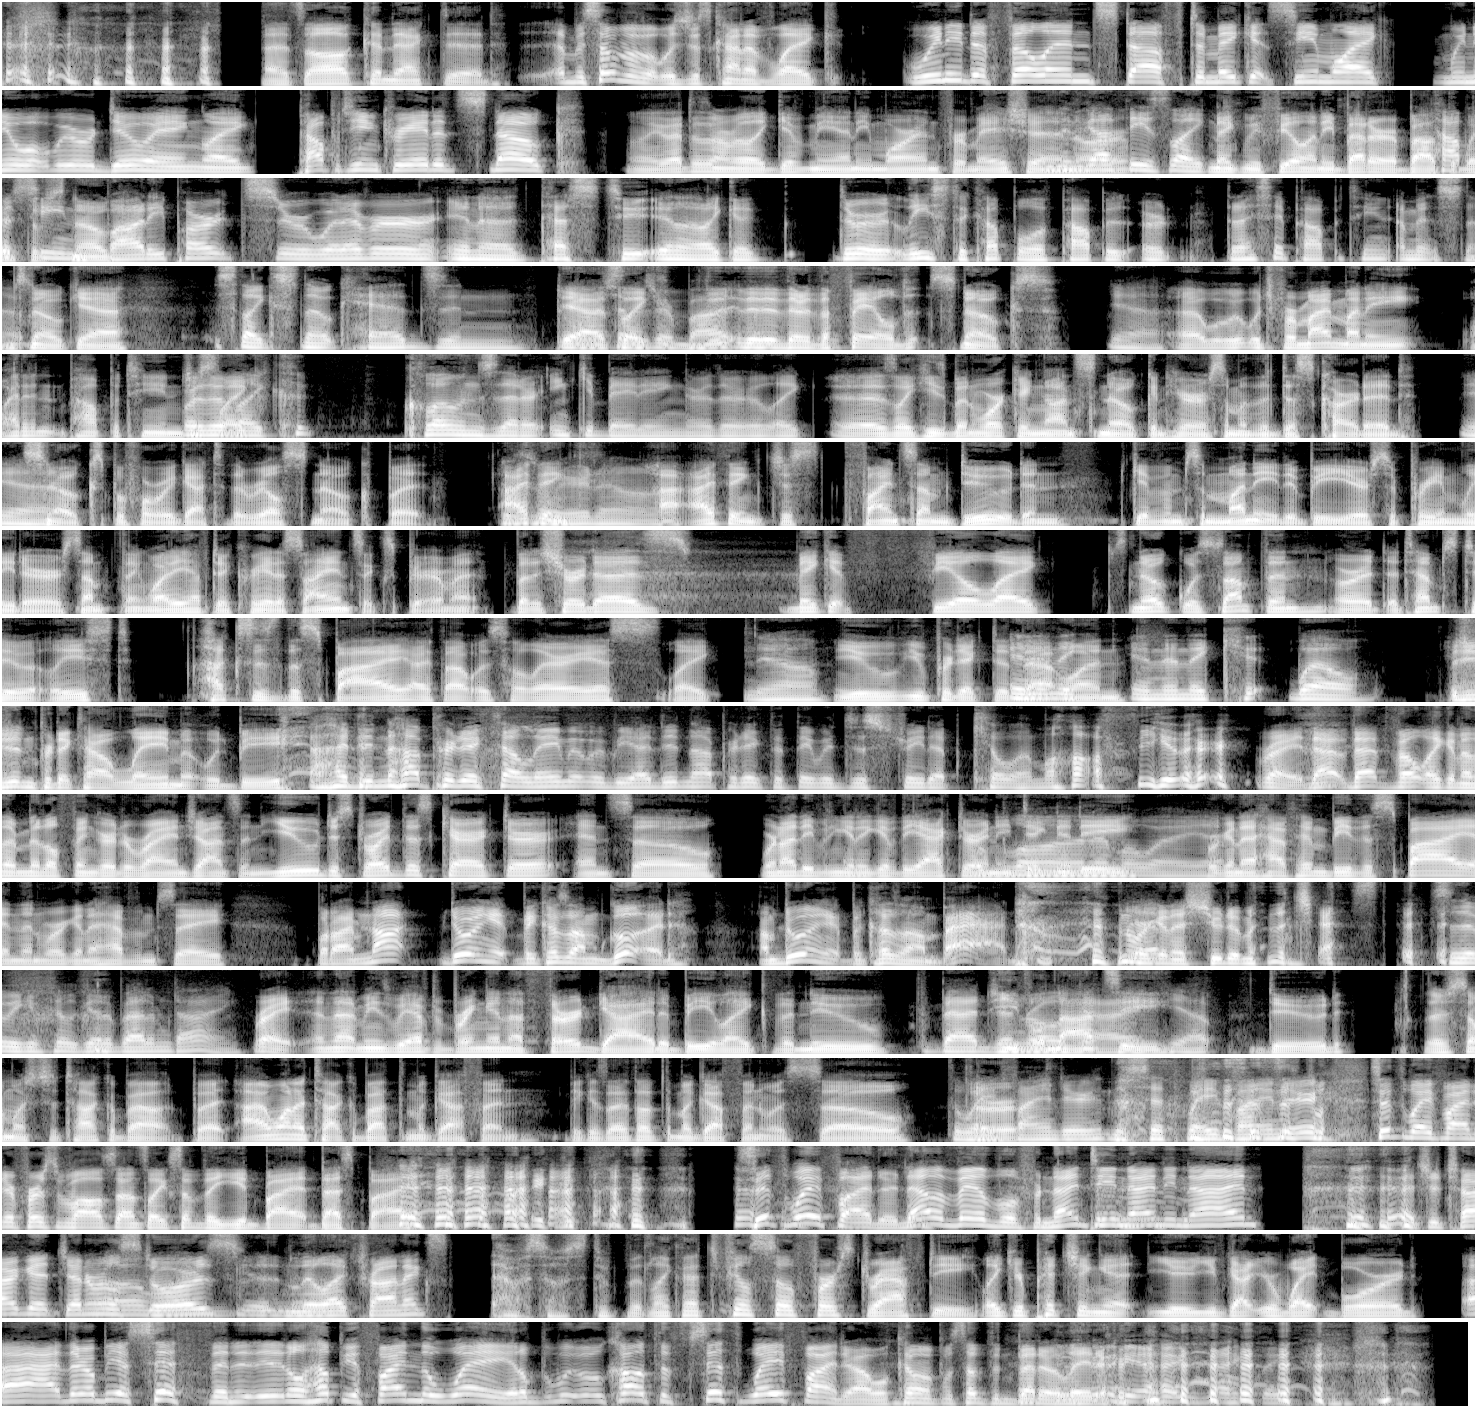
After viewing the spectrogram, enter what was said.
it's all connected. I mean, some of it was just kind of like we need to fill in stuff to make it seem like we knew what we were doing. Like Palpatine created Snoke. Like that doesn't really give me any more information And they've or got these like make me feel any better about the waste of Palpatine body parts or whatever in a test tube in a, like a there are at least a couple of Palpatine or did I say Palpatine? I meant Snoke. Snoke, yeah, It's like Snoke heads and yeah. It's like torsos or body- th- they're the failed Snokes. yeah. Uh, which, for my money, why didn't Palpatine just like, like, clones that are incubating or they're like uh, is like he's been working on Snoke, and here are some of the discarded yeah. Snokes before we got to the real Snoke. But I think. I, I think just find some dude and give him some money to be your supreme leader or something. Why do you have to create a science experiment? But it sure does make it feel like Snoke was something, or it attempts to at least. Hux is the spy. I thought was hilarious. Like yeah. you, you predicted And that they, one, And then they ki- well, but you didn't predict how lame it would be. I did not predict how lame it would be. I did not predict that they would just straight up kill him off either. Right. That that felt like another middle finger to Rian Johnson. You destroyed this character, and so we're not even going to give the actor We're any dignity. away, yeah. We're going to have him be the spy, and then we're going to have him say, "But I'm not doing it because I'm good. I'm doing it because I'm bad." and we're going to shoot him in the chest. so that we can feel good about him dying. right. And that means we have to bring in a third guy to be like the new The bad Evil. Nazi. Yep. dude. There's so much to talk about, but I want to talk about the MacGuffin because I thought the MacGuffin was so The Wayfinder, the Sith Wayfinder. Sith Wayfinder, first of all, sounds like something you'd buy at Best Buy. Sith Wayfinder, now available for nineteen ninety nine at your Target General Oh stores and the electronics. That was so stupid. Like that feels so first drafty. Like you're pitching it. You you've got your whiteboard. Ah, there'll be a Sith, and it, it'll help you find the way. It'll we'll call it the Sith Wayfinder. I will come up with something better later. yeah, exactly.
